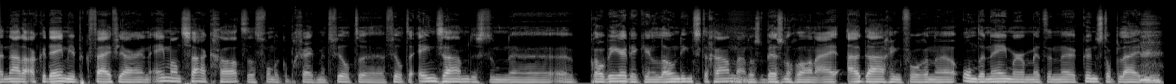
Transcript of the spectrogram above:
na de academie heb ik vijf jaar een eenmanszaak gehad. Dat vond ik op een gegeven moment veel te, veel te eenzaam. Dus toen uh, probeerde ik in loondienst te gaan. Nou, dat is best nog wel een uitdaging voor een uh, ondernemer met een kunstopleiding.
